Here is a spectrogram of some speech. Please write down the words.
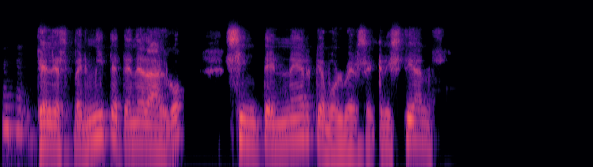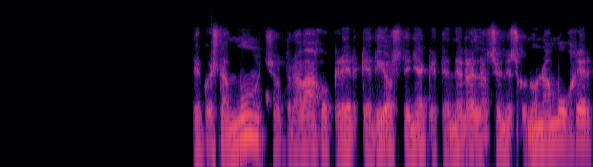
que les permite tener algo sin tener que volverse cristianos. Le cuesta mucho trabajo creer que Dios tenía que tener relaciones con una mujer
